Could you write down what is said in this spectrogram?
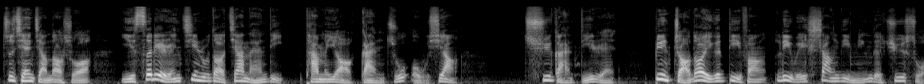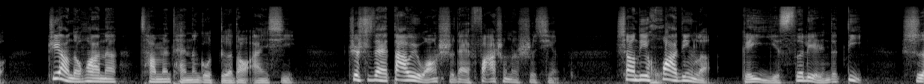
之前讲到说，以色列人进入到迦南地，他们要赶逐偶像，驱赶敌人，并找到一个地方立为上帝名的居所。这样的话呢，他们才能够得到安息。这是在大卫王时代发生的事情。上帝划定了给以色列人的地是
